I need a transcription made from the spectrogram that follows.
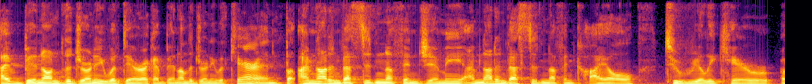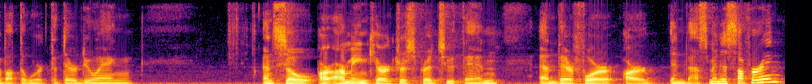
I've been on the journey with Derek, I've been on the journey with Karen, but I'm not invested enough in Jimmy. I'm not invested enough in Kyle to really care about the work that they're doing. And so are our main characters spread too thin, and therefore our investment is suffering?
